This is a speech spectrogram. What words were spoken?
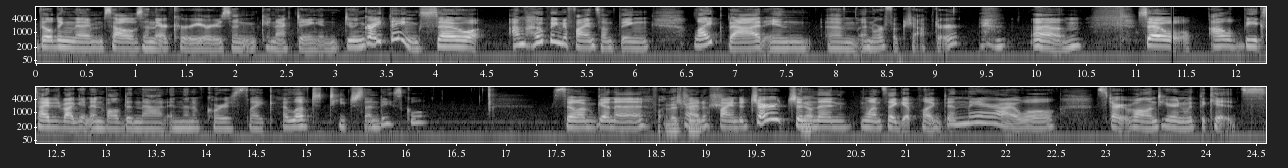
building themselves and their careers and connecting and doing great things so i'm hoping to find something like that in um, a norfolk chapter um, so I'll be excited about getting involved in that. And then, of course, like I love to teach Sunday school. So I'm gonna try to find a church, and Yep. then once I get plugged in there, I will start volunteering with the kids.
